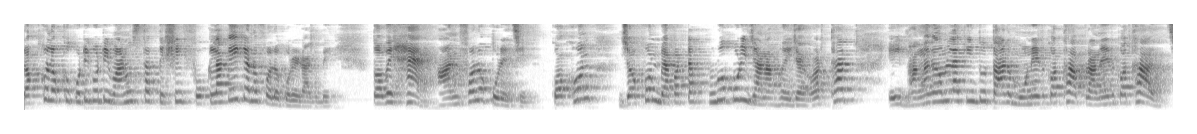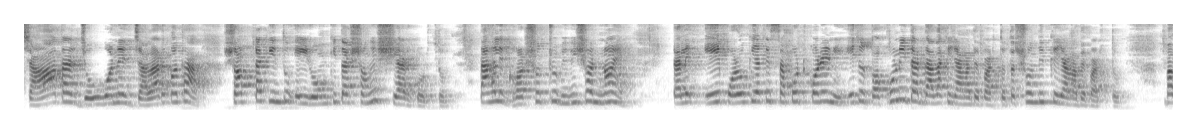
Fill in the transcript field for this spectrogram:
লক্ষ লক্ষ কোটি কোটি মানুষ থাকতে সেই ফোকলাকেই কেন ফলো করে রাখবে? তবে হ্যাঁ আনফলো করেছে। কখন? যখন ব্যাপারটা পুরোপুরি জানা হয়ে যায়। অর্থাৎ এই ভাঙা গামলা কিন্তু তার মনের কথা, প্রাণের কথা, যা তার যৌবনের জ্বালার কথা, সবটা কিন্তু এই রঙ্কিতার সঙ্গে শেয়ার করতো। তাহলে ঘরশত্রু বিভীষণ নয়? তাহলে এ পরকিয়াকে সাপোর্ট করেনি, এ তো তখনই তার দাদাকে জানাতে পারতো, তার সন্দীপকে জানাতে পারতো। বা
